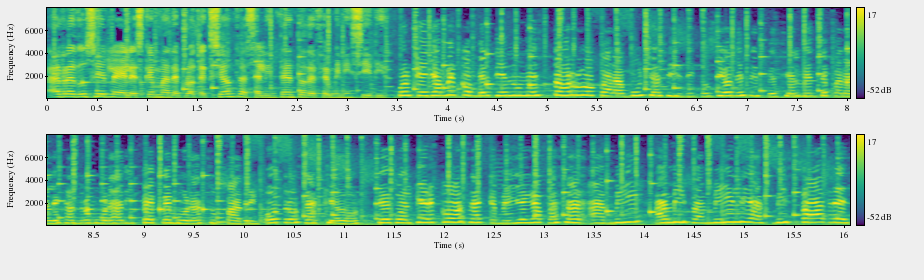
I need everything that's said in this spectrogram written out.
al reducirle el esquema de protección tras el intento de feminicidio. Porque ya me convertí en un estorbo para muchas instituciones, especialmente para Alejandro Murat y Pepe Murat, su padre, otro saqueador. Que cualquier cosa que me llegue a pasar a mí, a mi familia, mis padres,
